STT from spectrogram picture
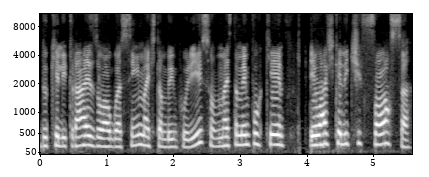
do que ele traz ou algo assim, mas também por isso, mas também porque eu acho que ele te força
